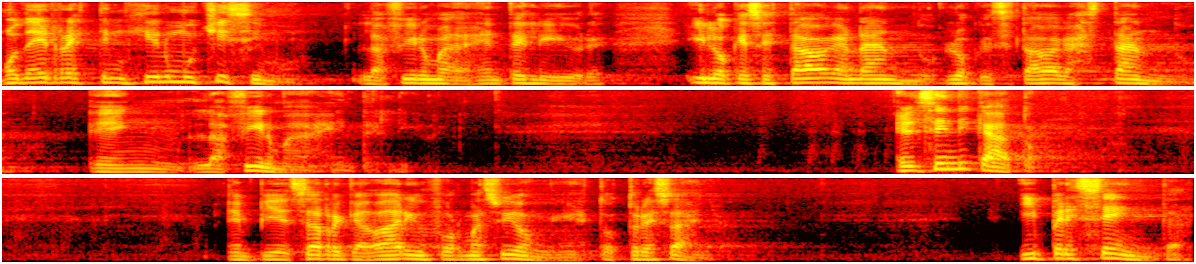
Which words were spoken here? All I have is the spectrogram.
o de restringir muchísimo la firma de agentes libres y lo que se estaba ganando, lo que se estaba gastando en la firma de agentes libres. El sindicato empieza a recabar información en estos tres años y presenta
